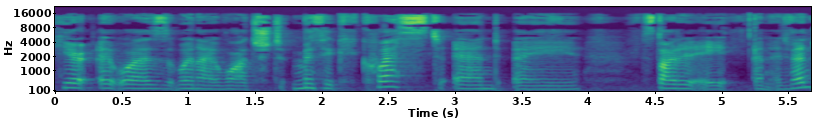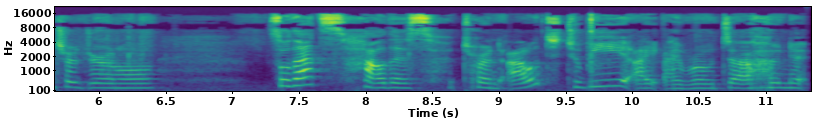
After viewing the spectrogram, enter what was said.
Here it was when I watched Mythic Quest and a started a an adventure journal. So that's how this turned out to be. I, I wrote down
